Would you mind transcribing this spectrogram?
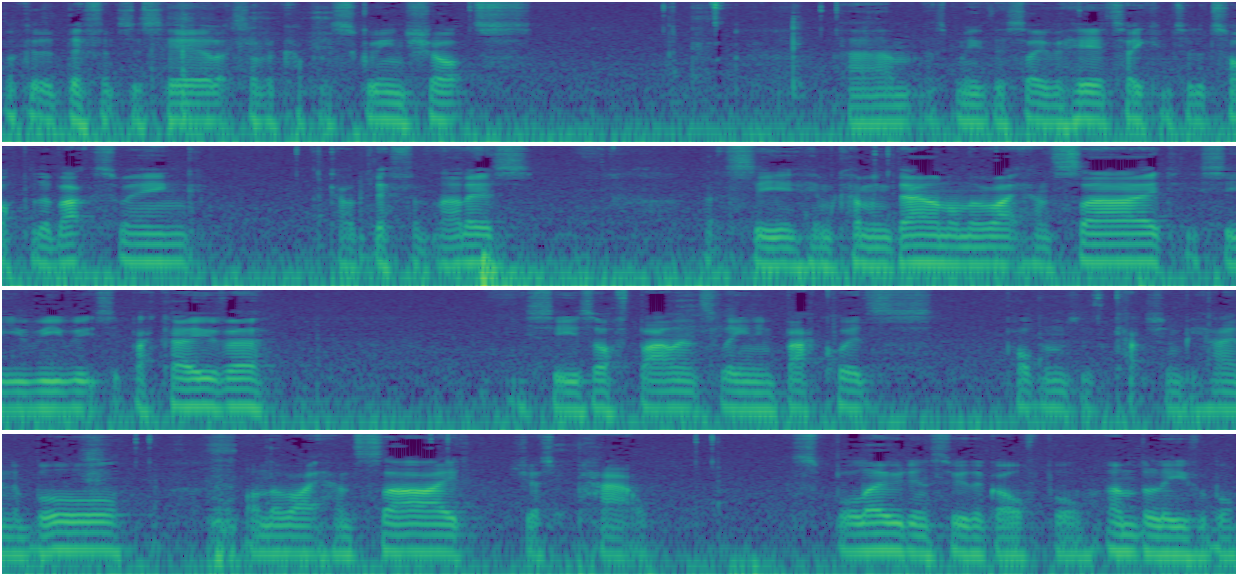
Look at the differences here. Let's have a couple of screenshots. Um, let's move this over here, take him to the top of the backswing. Look how different that is. Let's see him coming down on the right hand side. You see he reroutes it back over. You see he's off balance, leaning backwards. Problems with catching behind the ball. On the right hand side, just pow. Exploding through the golf ball. Unbelievable.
